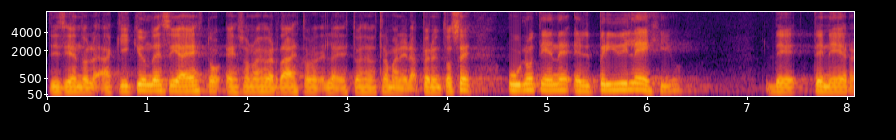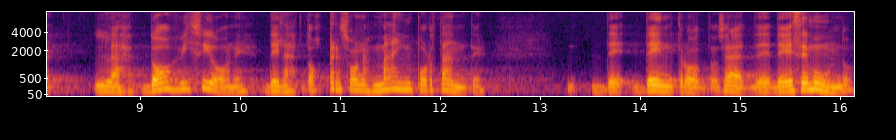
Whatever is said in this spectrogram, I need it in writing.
diciéndole, aquí Kuhn decía esto, eso no es verdad, esto, esto es de otra manera. Pero entonces uno tiene el privilegio de tener las dos visiones de las dos personas más importantes de, dentro, o sea, de, ese mundo,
